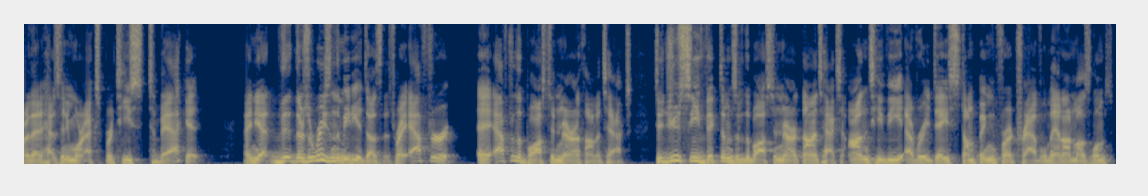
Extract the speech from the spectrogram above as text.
or that it has any more expertise to back it. And yet, th- there's a reason the media does this, right? After uh, after the Boston Marathon attacks, did you see victims of the Boston Marathon attacks on TV every day stumping for a travel ban on Muslims?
